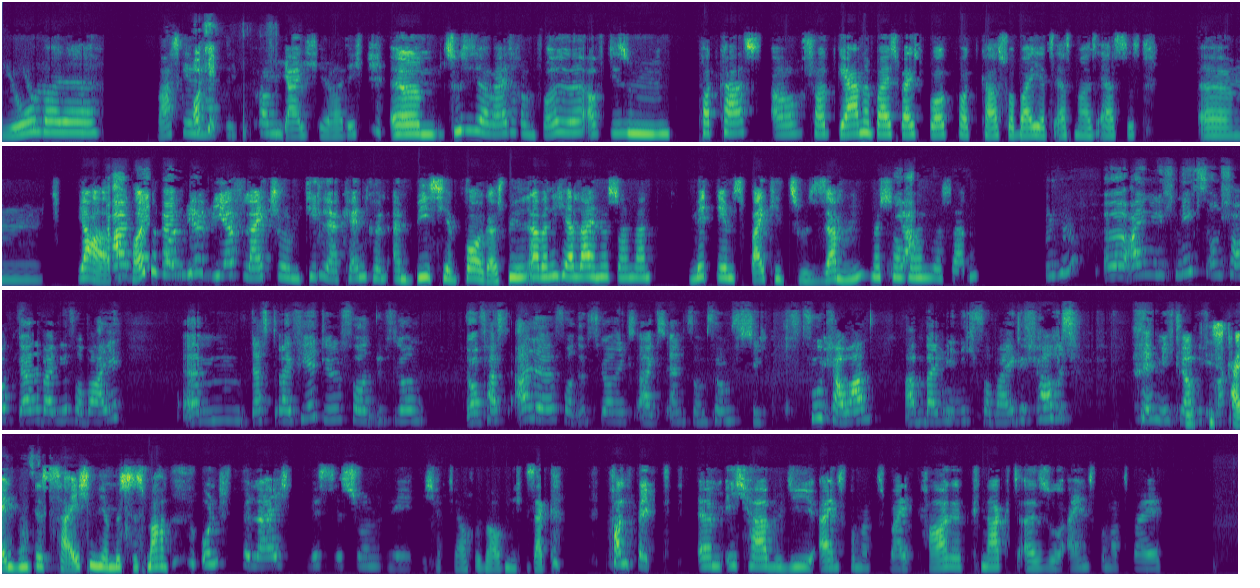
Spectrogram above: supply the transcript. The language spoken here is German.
Jo, Leute. Was geht? Okay. Willkommen. Ja, ich höre dich. Ähm, zu dieser weiteren Folge auf diesem Podcast auch schaut gerne bei Spike Sport Podcast vorbei. Jetzt erstmal als erstes. Ähm, ja, Ja, heute wollen wir, wie ihr vielleicht schon im Titel erkennen könnt, ein bisschen Guys spielen, aber nicht alleine, sondern mit dem Spikey zusammen. Möchtest du noch Ja. irgendwas sagen? Äh, eigentlich nichts und schaut gerne bei mir vorbei. Ähm, das Dreiviertel von Y, fast alle von YXAXN 55 Zuschauern haben bei mir nicht vorbeigeschaut. ich glaube, ich ist kein gutes Zeichen, ihr müsst es machen. Und vielleicht wisst ihr es schon, nee, ich habe es ja auch überhaupt nicht gesagt. Fun Fact, ähm, ich habe die 1,2k geknackt, also 1,2,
